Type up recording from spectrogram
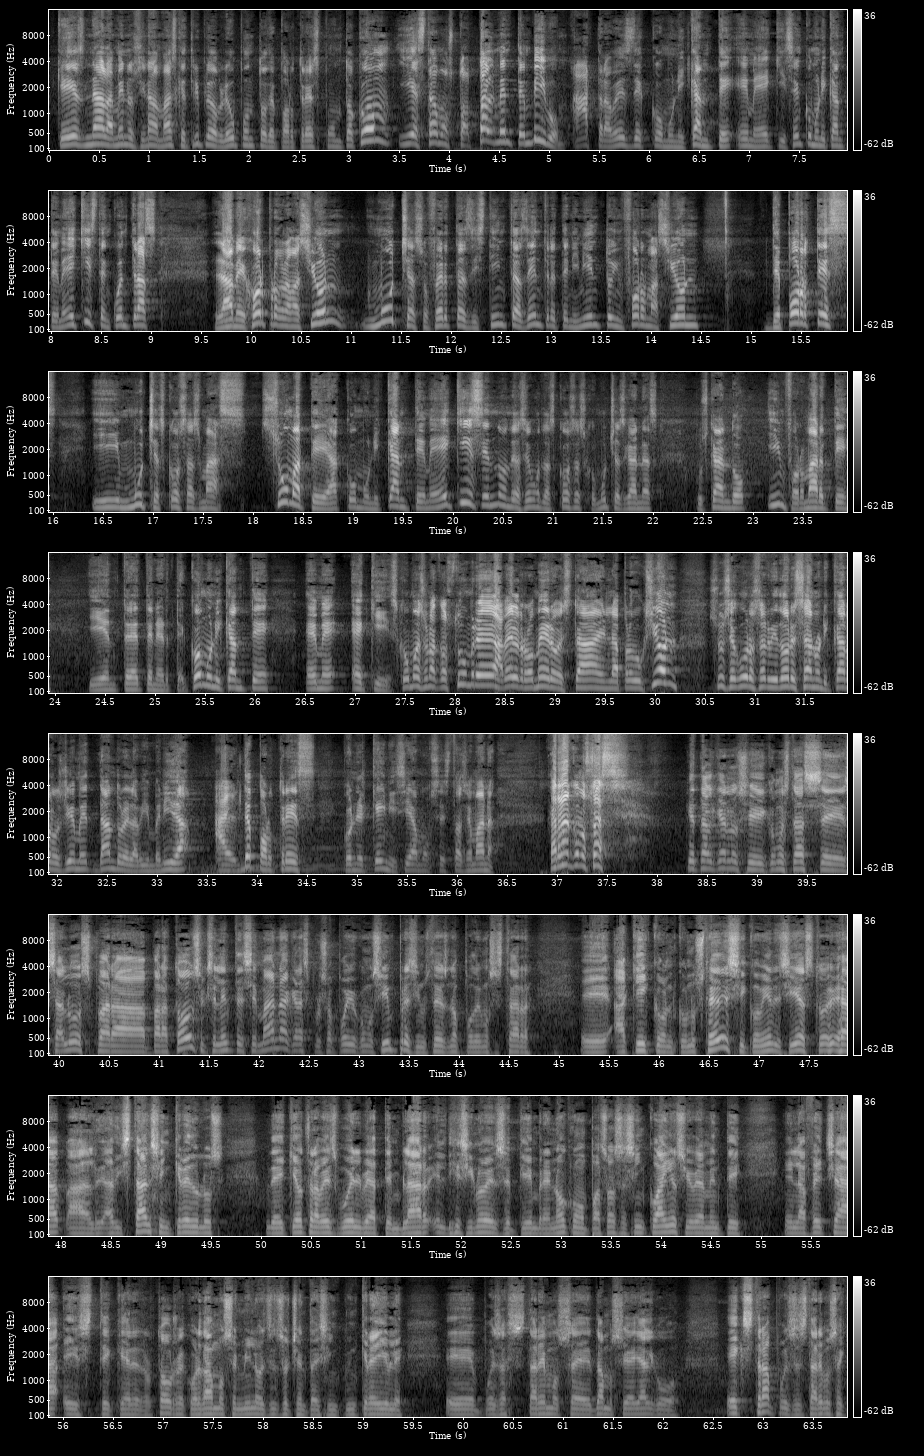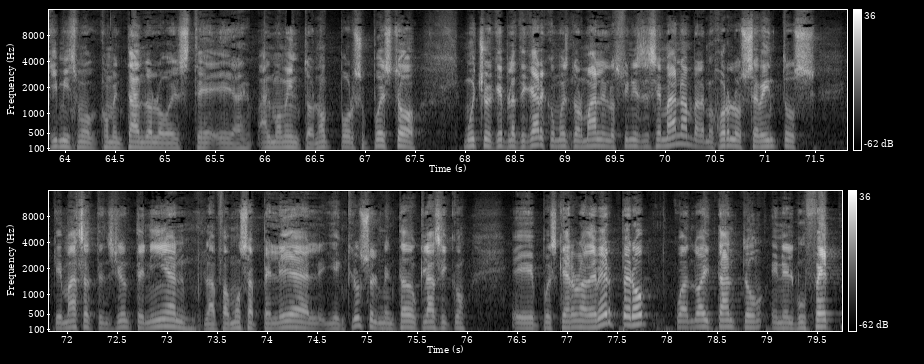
que es nada menos y nada más que www.deportres.com y estamos totalmente en vivo a través de Comunicante MX. En Comunicante MX te encuentras la mejor programación, muchas ofertas distintas de entretenimiento, información, deportes y muchas cosas más. Súmate a Comunicante MX, en donde hacemos las cosas con muchas ganas, buscando informarte y entretenerte. Comunicante MX. Como es una costumbre, Abel Romero está en la producción, sus seguros servidores Sanon y Carlos Yeme dándole la bienvenida al Deportes con el que iniciamos esta semana. Carnal, ¿cómo estás? ¿Qué tal, Carlos? Eh, ¿Cómo estás? Eh, saludos para, para todos. Excelente semana. Gracias por su apoyo, como siempre. Sin ustedes no podemos estar eh, aquí con, con, ustedes y como bien decía, estoy a, distancia, incrédulos de que otra vez vuelve a temblar el 19 de septiembre, ¿no? Como pasó hace cinco años y obviamente en la fecha este que todos recordamos en 1985, increíble. Eh, pues estaremos, eh, damos si hay algo extra, pues estaremos aquí mismo comentándolo este al momento, ¿no? Por supuesto, mucho qué platicar, como es normal en los fines de semana, a lo mejor los eventos más atención tenían, la famosa pelea y incluso el mentado clásico, eh, pues quedaron a deber, pero cuando hay tanto en el buffet,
